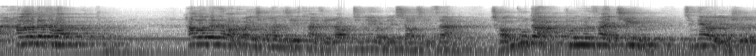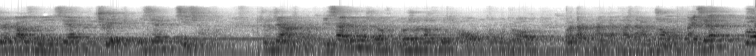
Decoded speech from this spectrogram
哎哈喽大家好哈喽大家好，欢迎收看这期太学招。今天有个小喜，在成都的 Kunlun Fight Gym，今天要演示的是告诉你一些 trick，一些技巧。就是这样，比赛中的时候，很多时候他护头，他护头，我打他，打他打不中，摆拳，嘣，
